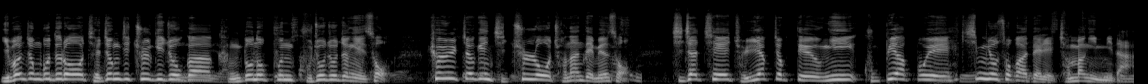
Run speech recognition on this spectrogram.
이번 정부 들어 재정 지출 기조가 강도 높은 구조 조정에서 효율적인 지출로 전환되면서 지자체의 전략적 대응이 국비 확보의 핵심 요소가 될 전망입니다.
